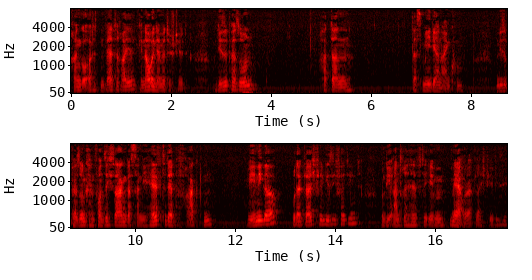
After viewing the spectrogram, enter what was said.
ranggeordneten Wertereihe genau in der Mitte steht. Und diese Person hat dann das Medianeinkommen. Und diese Person kann von sich sagen, dass dann die Hälfte der Befragten weniger oder gleich viel wie sie verdient und die andere Hälfte eben mehr oder gleich viel wie sie.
